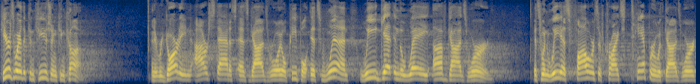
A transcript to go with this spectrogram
Here's where the confusion can come. And regarding our status as God's royal people, it's when we get in the way of God's word. It's when we, as followers of Christ, tamper with God's word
